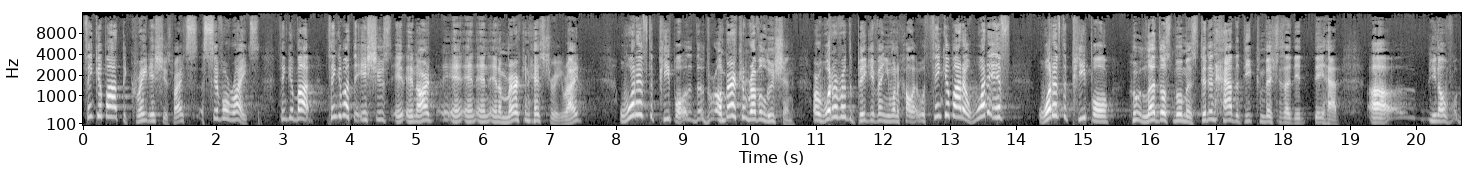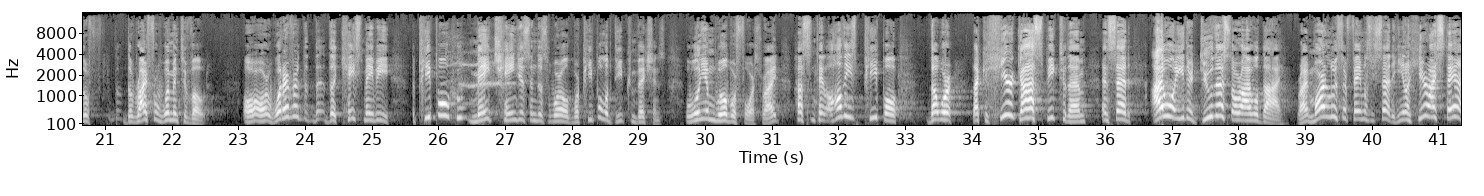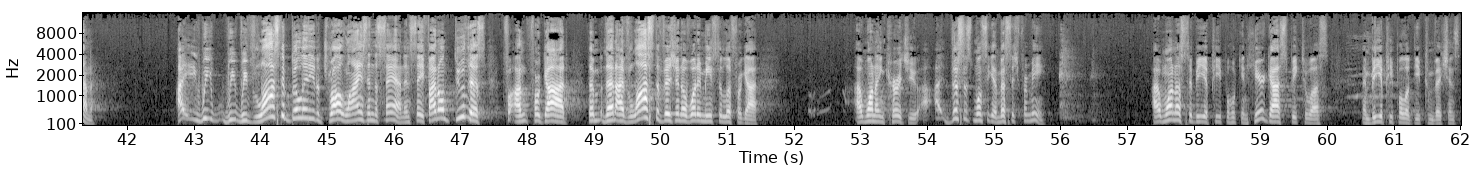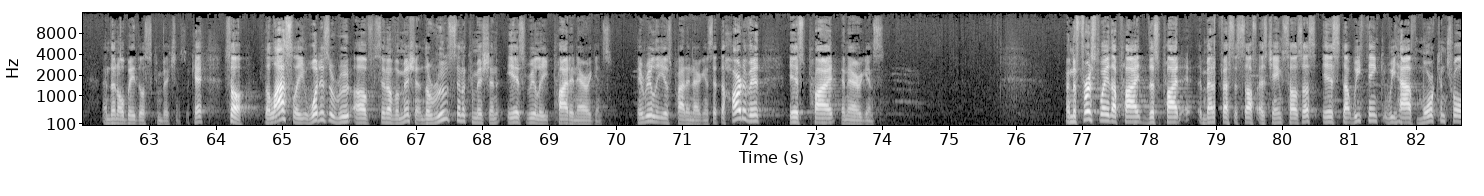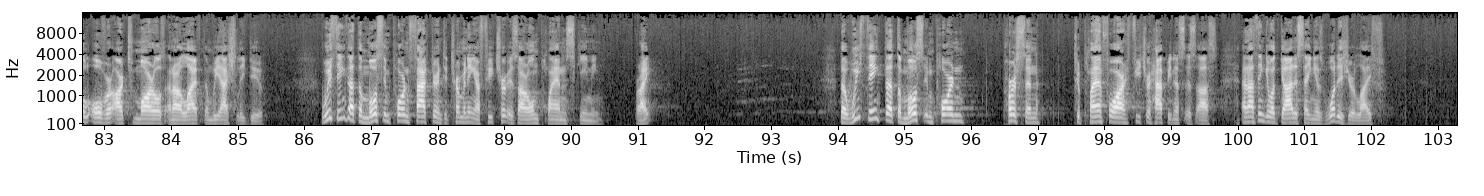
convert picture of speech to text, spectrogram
Think about the great issues, right? Civil rights. Think about, think about the issues in, in our, in, in, in American history, right? What if the people, the American Revolution, or whatever the big event you want to call it, well, think about it. What if What if the people who led those movements didn't have the deep convictions that they, they had? Uh, you know, the, the right for women to vote, or, or whatever the, the, the case may be. The people who made changes in this world were people of deep convictions. William Wilberforce, right? Hudson Taylor, all these people that were that could hear God speak to them and said, I will either do this or I will die. Right? Martin Luther famously said, you know, here I stand. I, we, we, we've lost the ability to draw lines in the sand and say, if I don't do this for, um, for God, then, then I've lost the vision of what it means to live for God. I want to encourage you. I, this is, once again, a message for me. I want us to be a people who can hear God speak to us and be a people of deep convictions and then obey those convictions. Okay? So, the lastly, what is the root of sin of omission? The root sin of commission is really pride and arrogance. It really is pride and arrogance. At the heart of it is pride and arrogance. And the first way that pride, this pride manifests itself, as James tells us, is that we think we have more control over our tomorrows and our life than we actually do. We think that the most important factor in determining our future is our own plan and scheming, right? That we think that the most important person to plan for our future happiness is us. And I think what God is saying is, what is your life?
